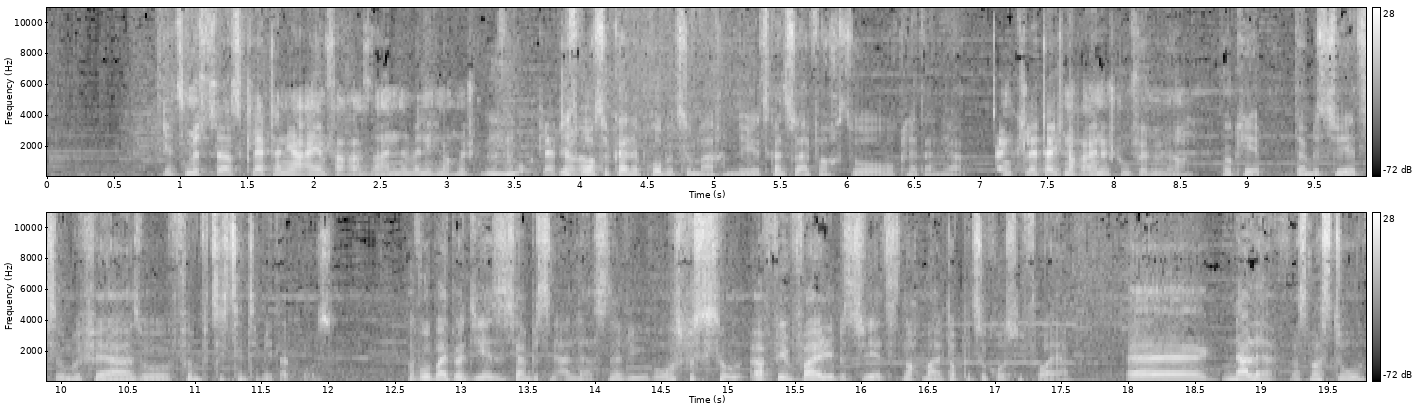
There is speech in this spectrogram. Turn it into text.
Jetzt müsste das Klettern ja einfacher sein, ne? wenn ich noch eine Stufe Mhm. hochklettere. Jetzt brauchst du keine Probe zu machen. Nee, jetzt kannst du einfach so hochklettern, ja. Dann kletter ich noch eine Stufe höher. Okay, dann bist du jetzt ungefähr so 50 Zentimeter groß. Obwohl bei, bei dir ist es ja ein bisschen anders, ne? Wie groß bist du? Auf jeden Fall bist du jetzt nochmal doppelt so groß wie vorher. Äh, Nalle, was machst du?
